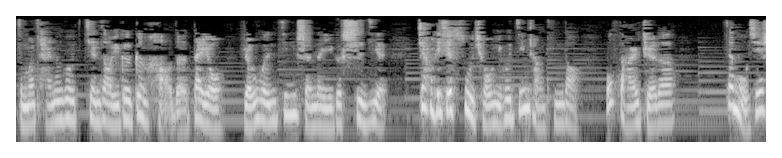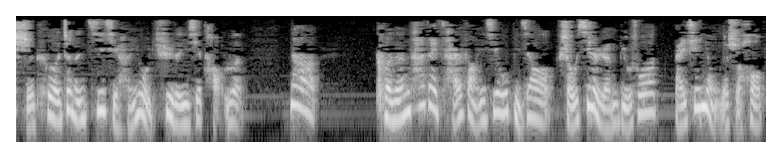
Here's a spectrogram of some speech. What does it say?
怎么才能够建造一个更好的带有。人文精神的一个世界，这样的一些诉求你会经常听到。我反而觉得，在某些时刻，这能激起很有趣的一些讨论。那可能他在采访一些我比较熟悉的人，比如说白先勇的时候，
